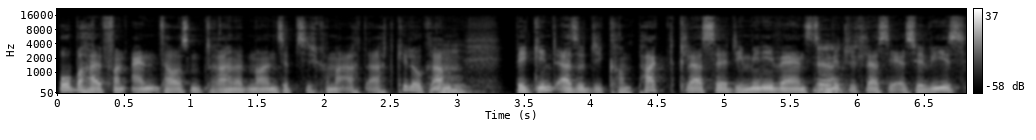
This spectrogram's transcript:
oberhalb von 1379,88 Kilogramm, Mhm. beginnt also die Kompaktklasse, die Minivans, die Ja. Mittelklasse, die SUVs,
